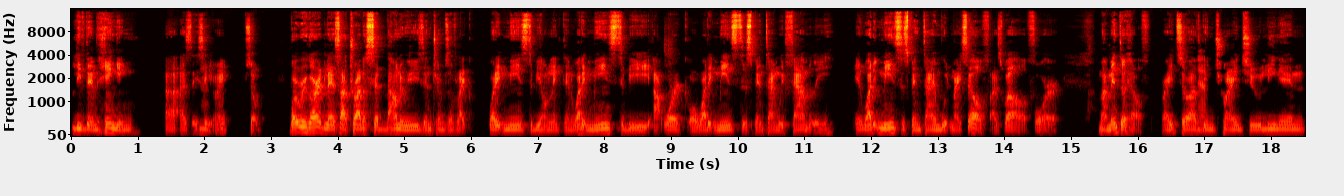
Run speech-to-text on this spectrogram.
leave them hanging, uh, as they say, mm-hmm. right? So but regardless, I try to set boundaries in terms of like what it means to be on LinkedIn, what it means to be at work, or what it means to spend time with family, and what it means to spend time with myself as well for my mental health. Right. So I've yeah. been trying to lean in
